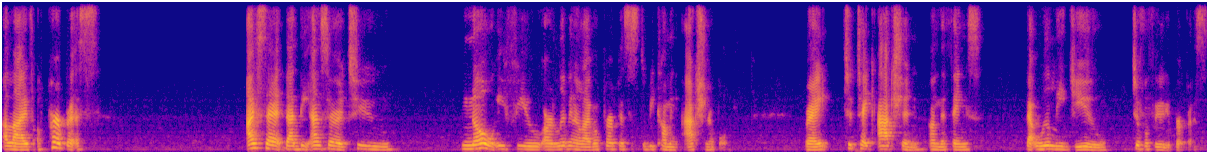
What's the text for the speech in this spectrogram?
a life of purpose? I said that the answer to know if you are living a life of purpose is to becoming actionable, right? To take action on the things that will lead you to fulfill your purpose.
